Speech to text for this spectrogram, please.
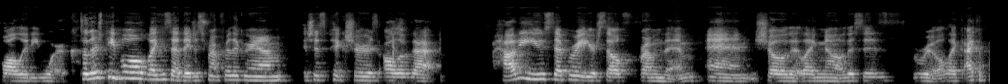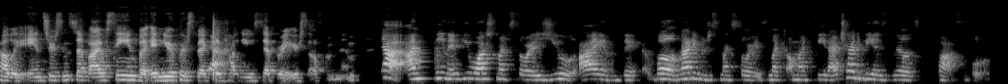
quality work. So there's people like you said they just front for the gram. It's just pictures all of that. How do you separate yourself from them and show that like no this is real like i could probably answer some stuff i've seen but in your perspective yeah. how do you separate yourself from them yeah i mean if you watch my stories you i am well not even just my stories like on my feed i try to be as real as possible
